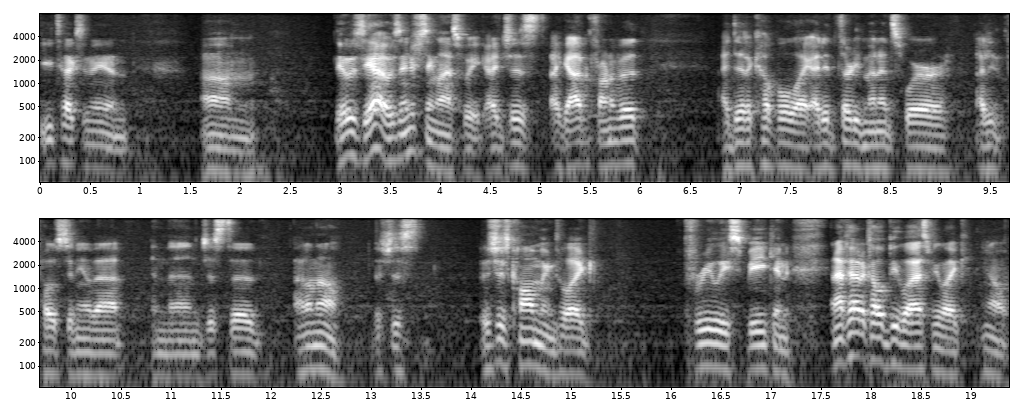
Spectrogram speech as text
you texting me and um it was yeah it was interesting last week. I just I got in front of it. I did a couple like I did 30 minutes where I didn't post any of that and then just to I don't know it's just it's just calming to like freely speak. And and I've had a couple people ask me like you know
